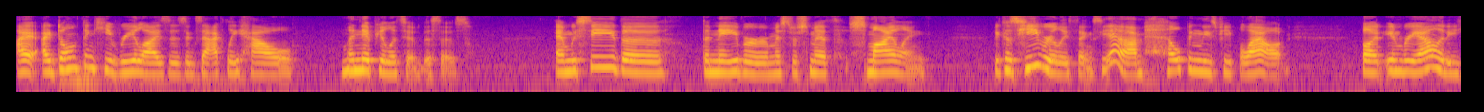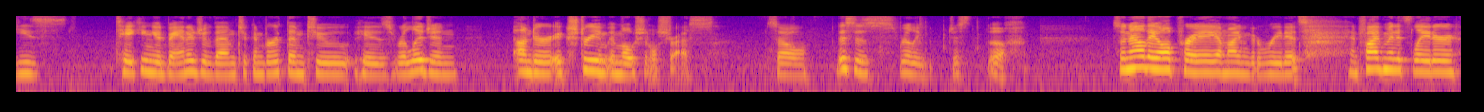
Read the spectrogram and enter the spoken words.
I I don't think he realizes exactly how manipulative this is. And we see the the neighbor, Mr. Smith, smiling because he really thinks, yeah, I'm helping these people out. But in reality, he's taking advantage of them to convert them to his religion under extreme emotional stress. So this is really just ugh. So now they all pray. I'm not even going to read it. And five minutes later,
